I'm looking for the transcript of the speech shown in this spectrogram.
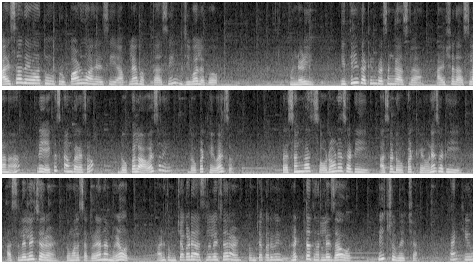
आयसा देवा तू कृपाळू आहेसी आपल्या भक्तासी जीवलग. मंडळी कितीही कठीण प्रसंग असला आयुष्यात असला ना तरी एकच काम करायचं हो. डोकं लावायचं नाही डोकं ठेवायचं. प्रसंगात सोडवण्यासाठी असं डोकं ठेवण्यासाठी असलेले चरण तुम्हाला सगळ्यांना मिळवत आणि तुमच्याकडे असलेले चरण तुमच्याकरवी घट्ट धरले जावत हीच शुभेच्छा. थँक्यू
